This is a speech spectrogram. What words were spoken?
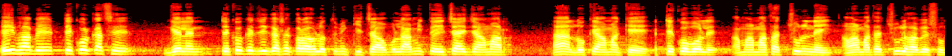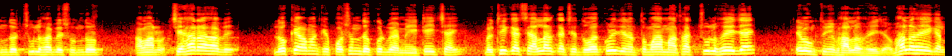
এইভাবে টেকোর কাছে গেলেন। টেকোকে জিজ্ঞাসা করা হলো, তুমি কি চাও? বলে আমি তো এই চাই যে আমার হ্যাঁ লোকে আমাকে টেকো বলে, আমার মাথার চুল নেই, আমার মাথায় চুল হবে, সুন্দর চুল হবে, সুন্দর আমার চেহারা হবে, লোকে আমাকে পছন্দ করবে, আমি এটাই চাই। বলে, ঠিক আছে, আল্লাহর কাছে দোয়া করি যেন তোমার মাথার চুল হয়ে যায় এবং তুমি ভালো হয়ে যাও। ভালো হয়ে গেল।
